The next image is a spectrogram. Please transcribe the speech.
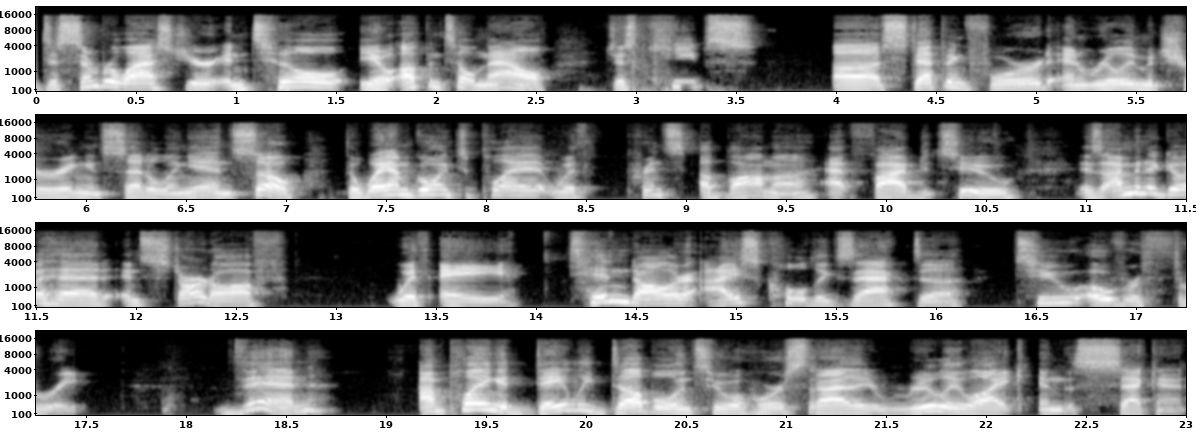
December last year until you know up until now just keeps uh, stepping forward and really maturing and settling in. So the way I'm going to play it with Prince Obama at five to two is I'm going to go ahead and start off with a $10 ice cold exacta two over three. Then I'm playing a daily double into a horse that I really like in the second.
